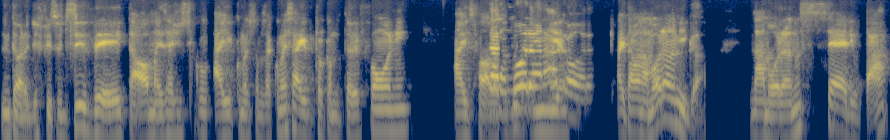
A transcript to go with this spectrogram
Então era difícil de se ver e tal, mas a gente aí começamos a conversar, aí trocamos telefone. Aí falava. Tá namorando agora. Aí tava namorando, amiga. Namorando sério, tá?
